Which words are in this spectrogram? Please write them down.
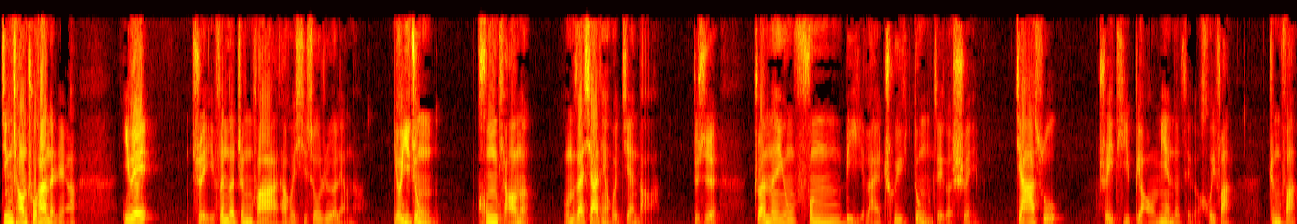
经常出汗的人啊，因为水分的蒸发啊，它会吸收热量的。有一种空调呢，我们在夏天会见到啊，就是专门用风力来吹动这个水，加速水体表面的这个挥发、蒸发。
